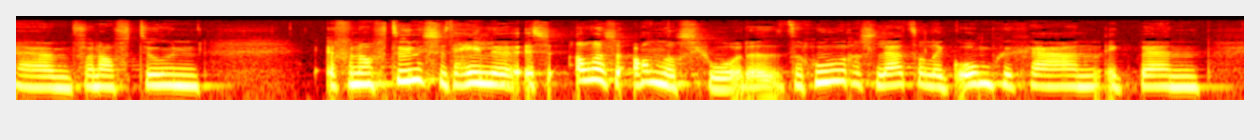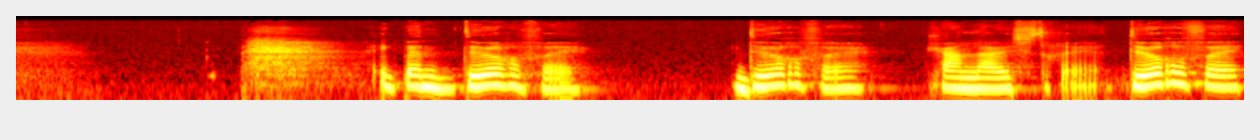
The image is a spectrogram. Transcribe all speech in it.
um, vanaf toen, vanaf toen is, het hele, is alles anders geworden. Het roer is letterlijk omgegaan. Ik ben, ik ben durven, durven gaan luisteren. Durven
